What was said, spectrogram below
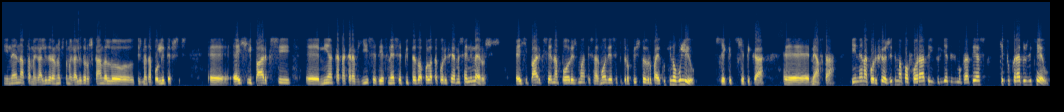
είναι ένα από τα μεγαλύτερα, αν όχι το μεγαλύτερο σκάνδαλο της μεταπολίτευσης. Ε, έχει υπάρξει ε, μια κατακραυγή σε διεθνές επίπεδο από όλα τα κορυφαία μέσα ενημέρωσης. Έχει υπάρξει ένα πόρισμα της αρμόδιας επιτροπής του Ευρωπαϊκού Κοινοβουλίου σχετικά ε, με αυτά. Είναι ένα κορυφαίο ζήτημα που αφορά τη λειτουργία της δημοκρατίας και του κράτους δικαίου.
